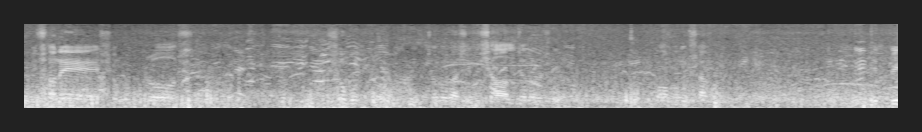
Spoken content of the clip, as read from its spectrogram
পিছনে সমুদ্র সমুদ্র জলরাশি বিশাল জলরাশি বঙ্গোপসাগর বে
